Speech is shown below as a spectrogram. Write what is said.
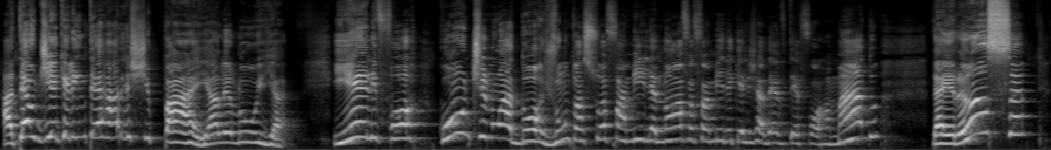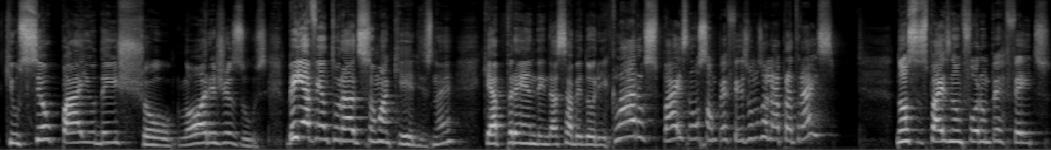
até o dia que ele enterrar este pai, aleluia. E ele for continuador junto à sua família, nova família que ele já deve ter formado, da herança que o seu pai o deixou. Glória a Jesus. Bem-aventurados são aqueles, né, que aprendem da sabedoria. Claro, os pais não são perfeitos. Vamos olhar para trás? Nossos pais não foram perfeitos,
